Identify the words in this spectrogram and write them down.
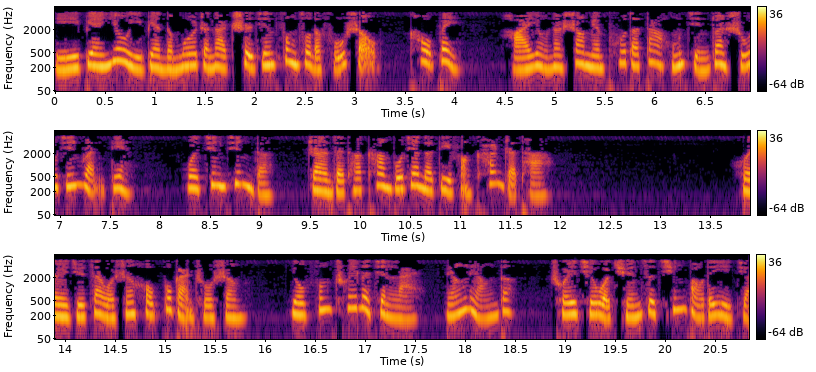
一遍又一遍的摸着那赤金凤座的扶手、靠背，还有那上面铺的大红锦缎蜀锦软垫。我静静的站在他看不见的地方，看着他。慧菊在我身后不敢出声，有风吹了进来，凉凉的，吹起我裙子轻薄的一角。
